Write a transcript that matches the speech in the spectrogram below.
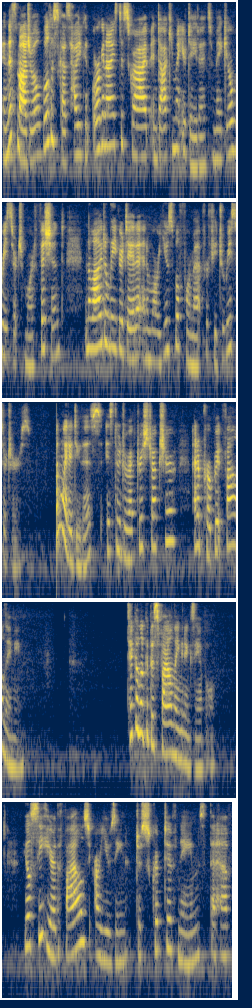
In this module, we'll discuss how you can organize, describe, and document your data to make your research more efficient and allow you to leave your data in a more usable format for future researchers. One way to do this is through directory structure and appropriate file naming. Take a look at this file naming example. You'll see here the files are using descriptive names that have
